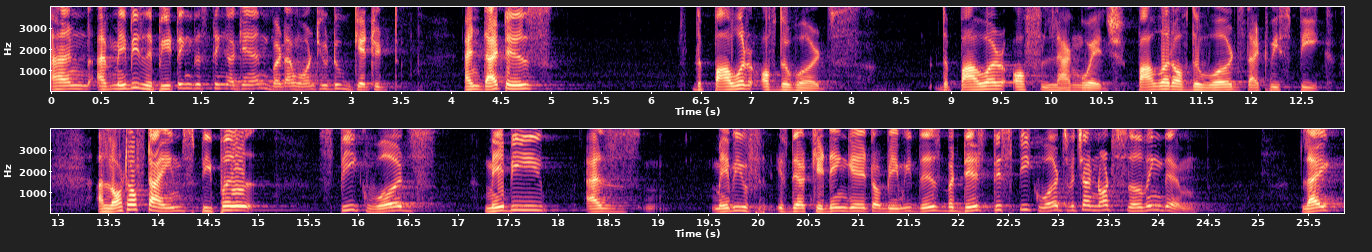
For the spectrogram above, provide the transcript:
and I may be repeating this thing again, but I want you to get it. And that is the power of the words, the power of language, power of the words that we speak. A lot of times people speak words maybe as maybe if, if they're kidding it or maybe this, but they, speak words which are not serving them. Like,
